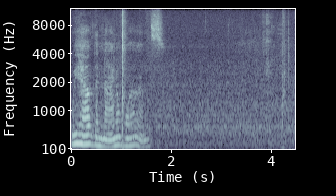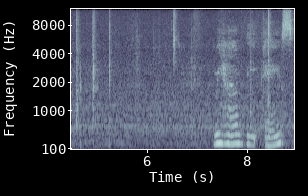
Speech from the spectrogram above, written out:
We have the Nine of Wands. We have the Ace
